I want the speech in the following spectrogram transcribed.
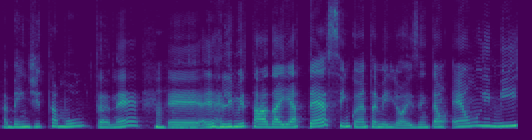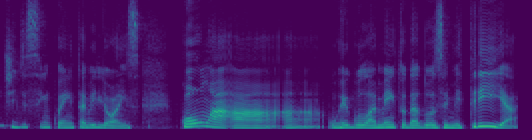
A bendita multa, né? É, é limitada aí até 50 milhões. Então, é um limite de 50 milhões. Com a- a- a- o regulamento da dosimetria,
